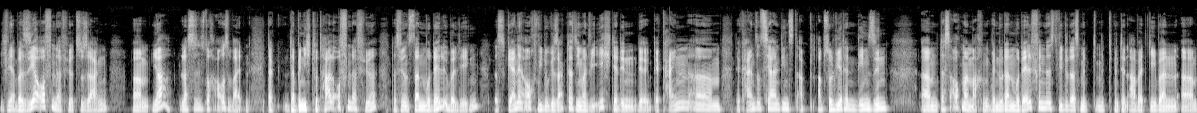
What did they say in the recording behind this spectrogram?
Ich wäre aber sehr offen dafür zu sagen, ähm, ja, lass es uns doch ausweiten. Da, da bin ich total offen dafür, dass wir uns dann ein Modell überlegen, das gerne auch, wie du gesagt hast, jemand wie ich, der, den, der, der, keinen, ähm, der keinen sozialen Dienst ab, absolviert hat in dem Sinn, ähm, das auch mal machen. Wenn du dann ein Modell findest, wie du das mit, mit, mit den Arbeitgebern, ähm,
